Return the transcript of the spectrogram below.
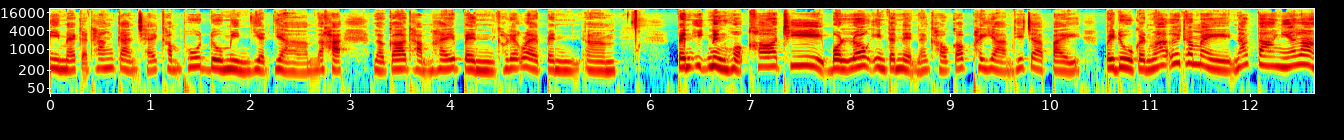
มีแม้กระทั่งการใช้คำพูดดูหมิ่นเหยียดหยามนะคะ แล้วก็ทำให้เป็นเขาเรียกว่าอะไรเป็นอ่า เป็นอีกหนึ่งหัวข้อที่บนโลกอินเทอร์เน็ตนะเขาก็พยายามที่จะไปไปดูกันว่า เอ้ยทำไมหน้าตาเงี้ยล่ะ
